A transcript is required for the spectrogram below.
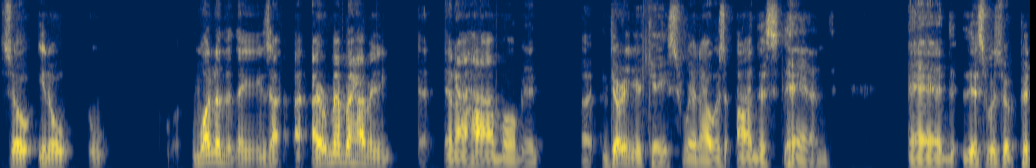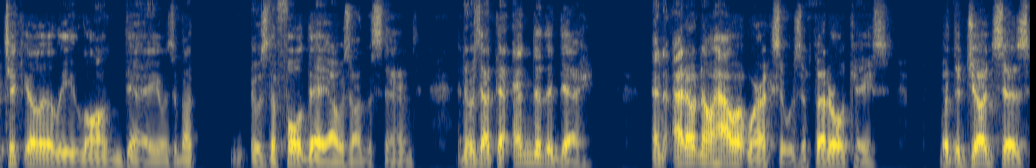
So, you know, one of the things I, I remember having an aha moment uh, during a case when I was on the stand, and this was a particularly long day. It was about, it was the full day I was on the stand, and it was at the end of the day. And I don't know how it works. It was a federal case, but the judge says,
